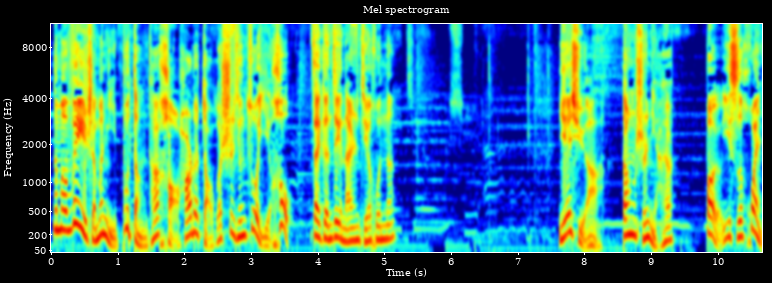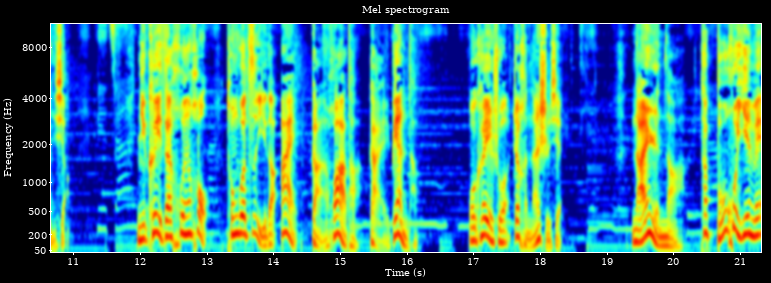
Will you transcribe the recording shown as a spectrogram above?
那么，为什么你不等他好好的找个事情做以后再跟这个男人结婚呢？也许啊，当时你还抱有一丝幻想，你可以在婚后通过自己的爱感化他、改变他。我可以说，这很难实现。男人呐，他不会因为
